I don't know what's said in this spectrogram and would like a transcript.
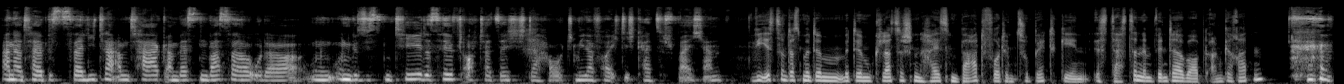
anderthalb bis zwei Liter am Tag, am besten Wasser oder un ungesüßten Tee. Das hilft auch tatsächlich der Haut, wieder Feuchtigkeit zu speichern. Wie ist denn das mit dem, mit dem klassischen heißen Bad vor dem Zubettgehen? Ist das denn im Winter überhaupt angeraten?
